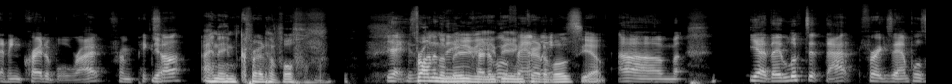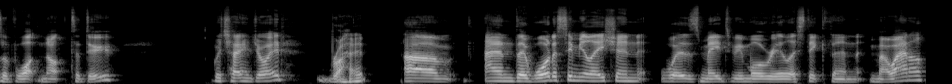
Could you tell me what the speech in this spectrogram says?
an incredible right from Pixar. an incredible. Yeah, he's From the, of movie, Incredible The family. Incredibles. Yep. Um, yeah, they looked at that for examples of what not to do, which I enjoyed. Right. Um, and the water simulation was made to be more realistic than Moana,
